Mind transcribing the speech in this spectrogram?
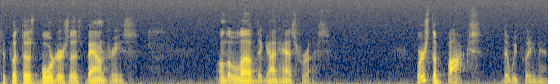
to put those borders, those boundaries on the love that God has for us? Where's the box that we put him in?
